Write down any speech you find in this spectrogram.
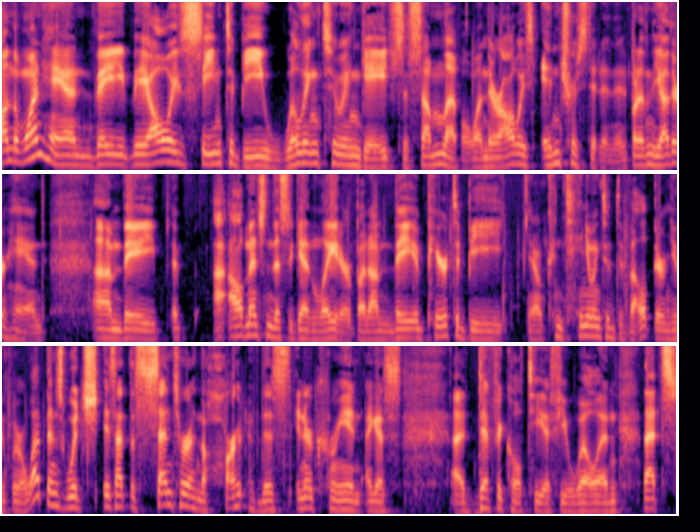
on the one hand, they they always seem to be willing to engage to some level, and they're always interested in it. But on the other hand, um, they I'll mention this again later, but um, they appear to be, you know, continuing to develop their nuclear weapons, which is at the center and the heart of this inter-Korean, I guess, uh, difficulty, if you will, and that's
